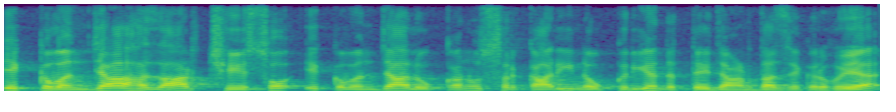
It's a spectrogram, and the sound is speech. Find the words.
51651 ਲੋਕਾਂ ਨੂੰ ਸਰਕਾਰੀ ਨੌਕਰੀਆਂ ਦਿੱਤੇ ਜਾਣ ਦਾ ਜ਼ਿਕਰ ਹੋਇਆ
